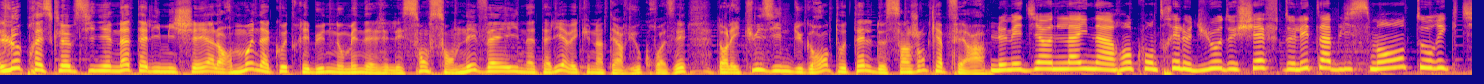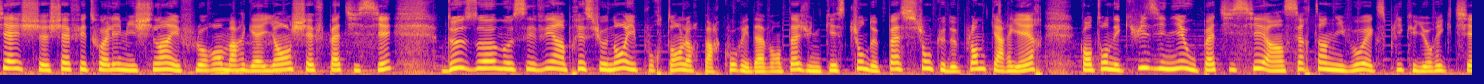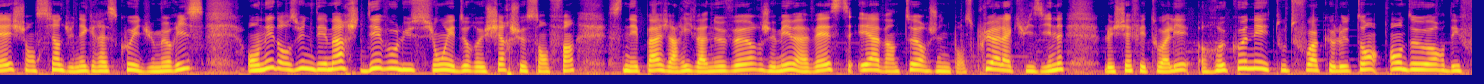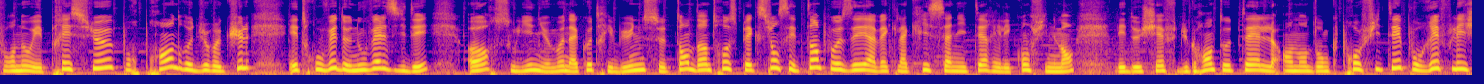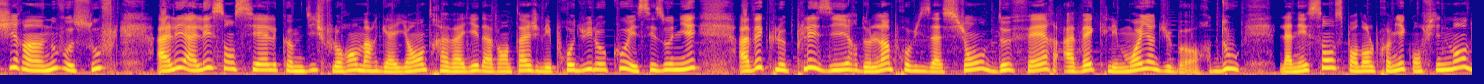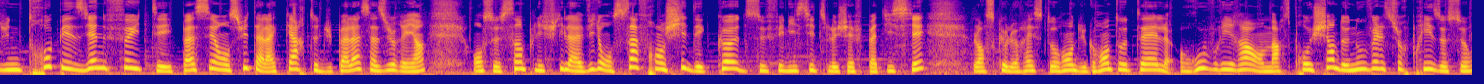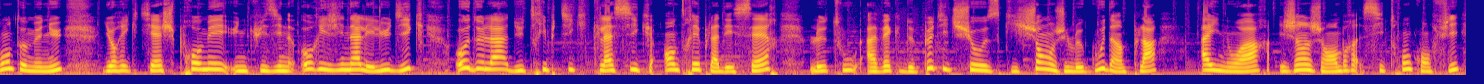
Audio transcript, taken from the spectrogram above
Le Presse Club signé Nathalie Michet. Alors Monaco Tribune nous met les sens en éveil. Nathalie avec une interview croisée dans les cuisines du Grand Hôtel de Saint-Jean-Cap-Ferrat. Le média online a rencontré le duo de chefs de l'établissement, Toric Tiech, chef étoilé Michelin, et Florent Margaillan, chef pâtissier. Deux hommes au CV impressionnant et pourtant leur parcours est davantage une question de passion que de plan de carrière. Quand on est cuisinier ou pâtissier à un certain niveau, explique Yorick Tiech, ancien du Negresco et du Meurice. On est dans une démarche d'évolution et de recherche sans fin. Ce n'est pas j'arrive à 9h, je mets ma veste et à 20h, je ne pense plus à la cuisine. Le chef étoilé reconnaît toutefois que le temps en dehors des fourneaux est précieux pour prendre du recul et trouver de nouvelles idées. Or, souligne Monaco Tribune, ce temps d'introspection s'est imposé avec la crise sanitaire et les confinements. Les deux chefs du Grand Hôtel en ont donc profité pour réfléchir à un nouveau souffle, aller à l'essentiel, comme dit Florent Margaillan, travailler davantage les produits locaux et saisonniers avec le plaisir de l'improvisation, de faire avec les moyens du bord. D'où la naissance pendant le premier confinement d'une tropézienne feuilletée, passée ensuite à la carte du palace azuréen. On se simplifie la vie, on s'affranchit des codes, se félicite le chef pâtissier. Lorsque le restaurant du Grand Hôtel rouvrira en mars prochain, de nouvelles surprises seront au menu. Yorick Tiech promet une cuisine originale et ludique, au-delà du triptyque classique entrée plat dessert, le tout avec de petites choses qui changent le goût d'un plat ail noir, gingembre, citron confit,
